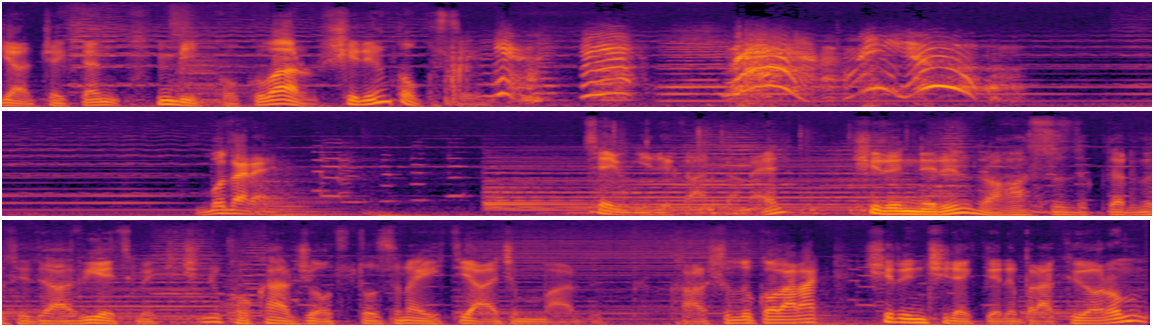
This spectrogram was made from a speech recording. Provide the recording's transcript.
Gerçekten bir koku var. Şirin kokusu. Bu da ne? Sevgili Gargamel, şirinlerin rahatsızlıklarını tedavi etmek için kokarca otu tozuna ihtiyacım vardı. Karşılık olarak şirin çilekleri bırakıyorum.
